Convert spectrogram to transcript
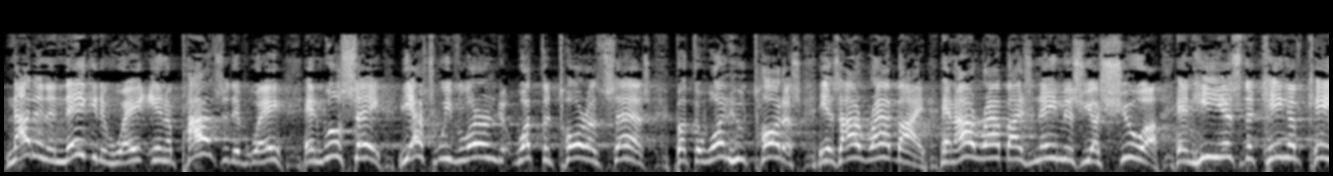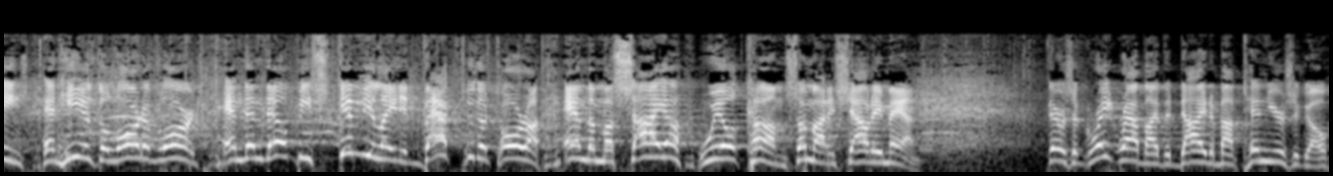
Not in a negative way, in a positive way. And we'll say, yes, we've learned what the Torah says, but the one who taught us is our rabbi. And our rabbi's name is Yeshua. And he is the King of Kings. And he is the Lord of Lords. And then they'll be stimulated back to the Torah. And the Messiah will come. Somebody shout amen. There's a great rabbi that died about 10 years ago,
